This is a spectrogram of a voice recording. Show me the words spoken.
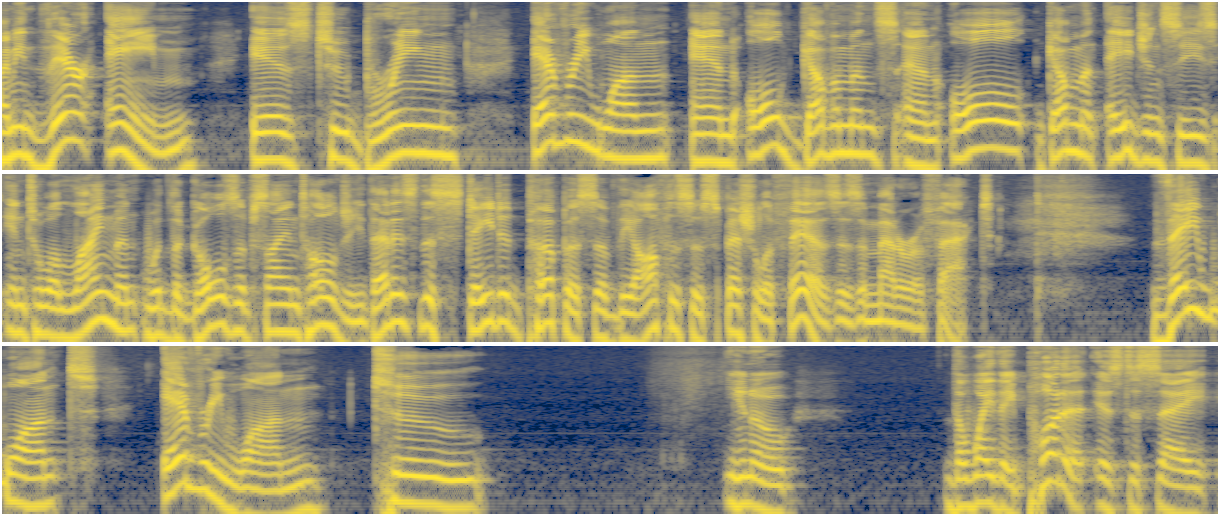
I mean, their aim is to bring everyone and all governments and all government agencies into alignment with the goals of Scientology. That is the stated purpose of the Office of Special Affairs, as a matter of fact. They want everyone to, you know, the way they put it is to say,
